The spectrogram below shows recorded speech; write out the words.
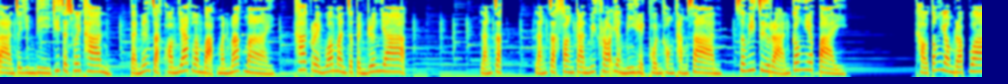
จารย์จะยินดีที่จะช่วยท่าน แต่เนื่องจากความยากลำบากมันมากมาย ข้าเกรงว่ามันจะเป็นเรื่องยาก หลังจาก หลังจากฟังการวิเคราะห์อย่างมีเหตุผลของถังซาน สวีจือหรานก็เงียบไป เขาต้องยอมรับว่า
